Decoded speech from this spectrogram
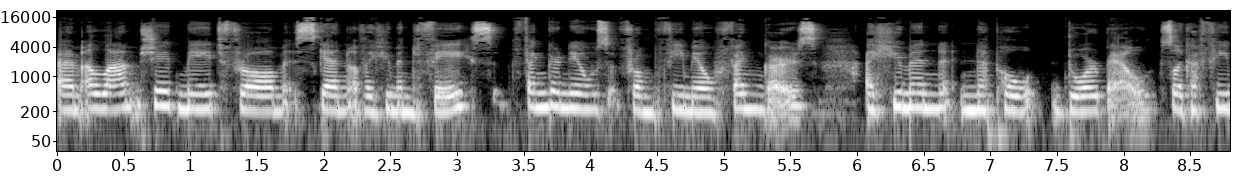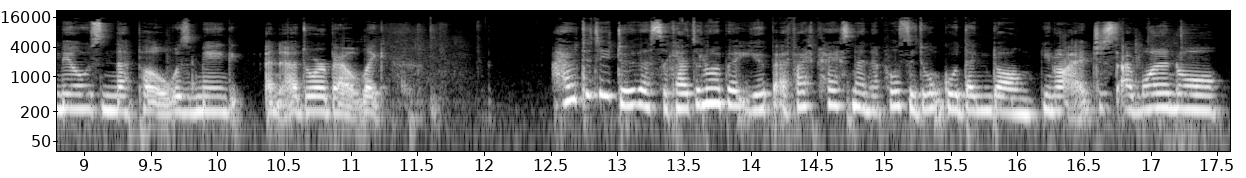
Um, a lampshade made from skin of a human face, fingernails from female fingers, a human nipple doorbell. So like a female's nipple was made in a doorbell. Like, how did he do this? Like, I don't know about you, but if I press my nipples, they don't go ding dong. You know, I just, I want to know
